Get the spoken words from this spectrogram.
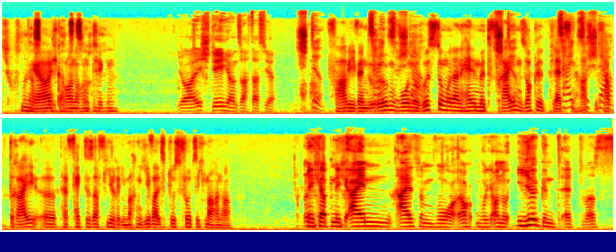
Ich ruf mal erst Ja, ich brauche noch einen Sachen Ticken. Ja, ich stehe hier und sag das hier. Stirb. Fabi, wenn du Zeit irgendwo eine. Rüstung oder einen Helm mit freien Stirb. Sockelplätzen Zeit hast, ich habe drei äh, perfekte Saphire, die machen jeweils plus 40 Mana. Ich hab nicht ein Item, wo, auch, wo ich auch nur irgendetwas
